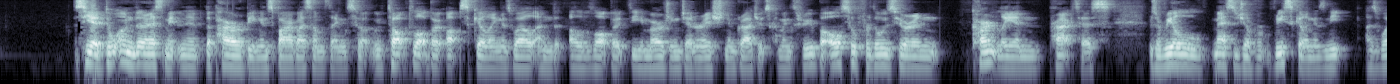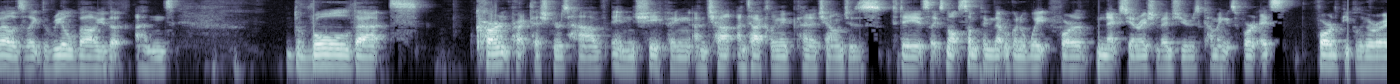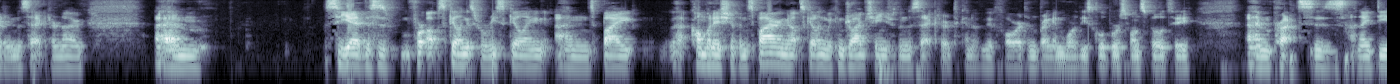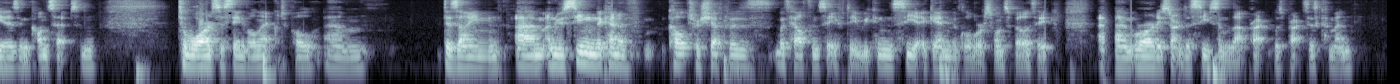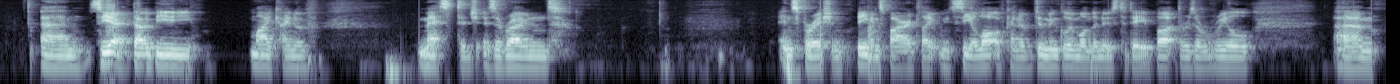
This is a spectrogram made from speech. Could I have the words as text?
so yeah, don't underestimate the, the, power of being inspired by something. So we've talked a lot about upskilling as well, and a lot about the emerging generation of graduates coming through. But also for those who are in currently in practice, there's a real message of reskilling as neat as well as like the real value that and the role that current practitioners have in shaping and, cha- and tackling the kind of challenges today. It's like it's not something that we're going to wait for the next generation of engineers coming. It's for it's for the people who are already in the sector now. Um, so yeah, this is for upskilling. It's for reskilling, and by that combination of inspiring and upskilling, we can drive change within the sector to kind of move forward and bring in more of these global responsibility um, practices and ideas and concepts and towards sustainable and equitable um, design. Um, and we've seen the kind of culture shift with with health and safety. We can see it again with global responsibility. Um, we're already starting to see some of that pra- those come in. Um, so yeah, that would be my kind of message is around inspiration, being inspired. Like we see a lot of kind of doom and gloom on the news today, but there's a real um,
